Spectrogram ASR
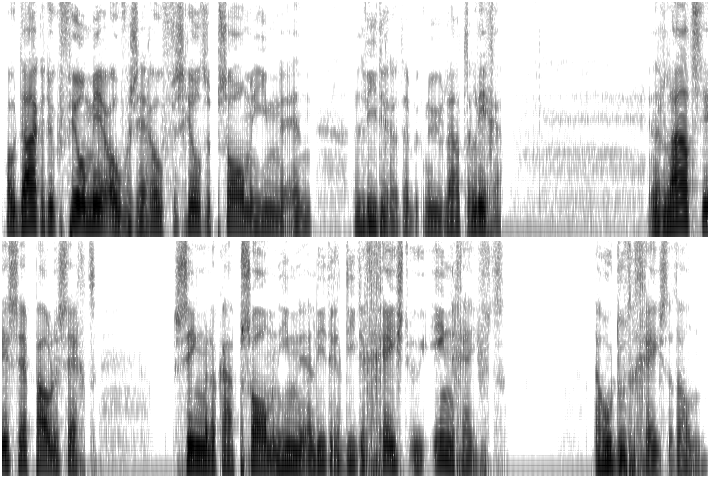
Maar daar kan ik natuurlijk veel meer over zeggen. Over verschil tussen psalmen, hymnen en liederen. Dat heb ik nu laten liggen. En het laatste is, hè, Paulus zegt, zing met elkaar psalmen, hymnen en liederen die de geest u ingeeft. Nou, hoe doet de geest dat dan?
